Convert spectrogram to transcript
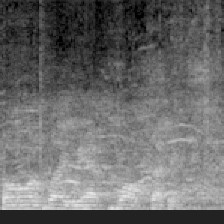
Don't want to play. We have 12 seconds.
